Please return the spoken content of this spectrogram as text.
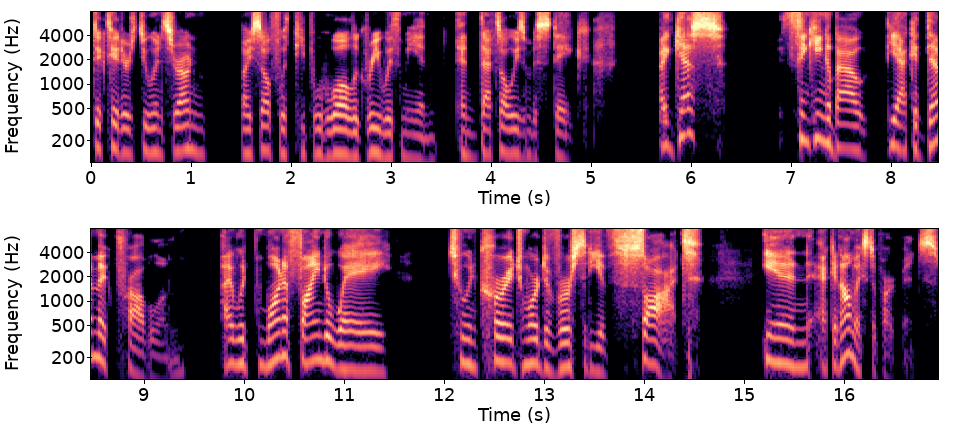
dictators do and surround myself with people who all agree with me, and and that's always a mistake. I guess thinking about the academic problem, I would want to find a way to encourage more diversity of thought in economics departments.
